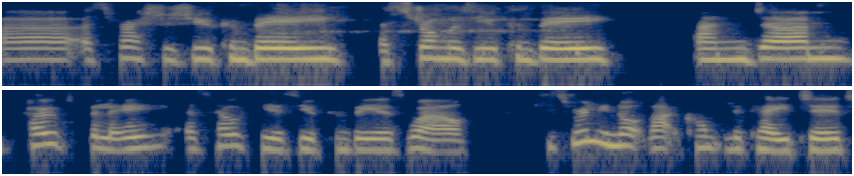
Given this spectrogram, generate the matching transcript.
uh, as fresh as you can be, as strong as you can be, and um, hopefully as healthy as you can be as well. It's really not that complicated.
